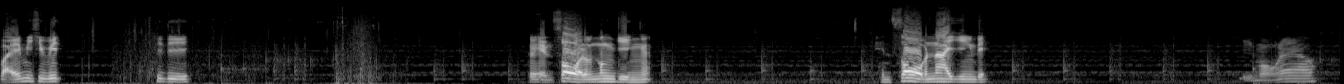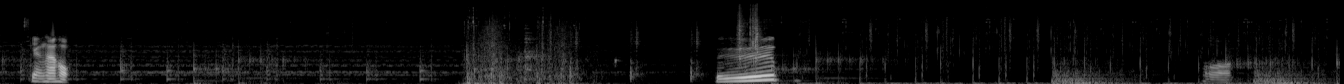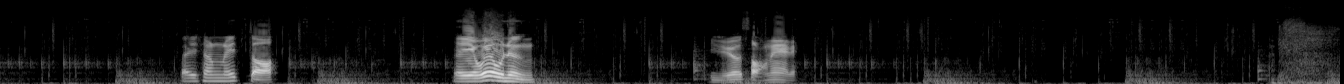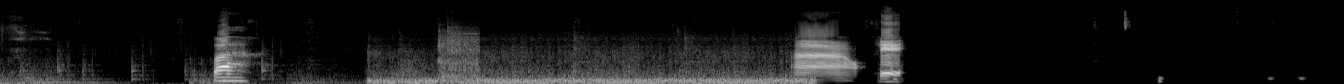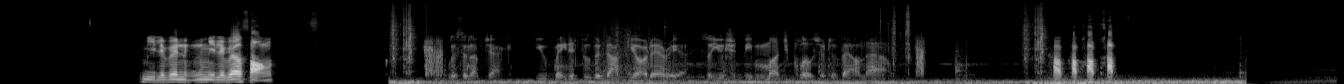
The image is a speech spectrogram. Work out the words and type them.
ปล่อยให้มีชีวิตที่ดีคือเห็นโซ่แล้วมันต้องยิงอะ เห็นโซ่มันน่ายิงดิกี่โมงแล้วเที่ยงห้าหกปึ๊บโอ้ไปทางไหนต่อเลเวลหนึ่งมีเลเวลสองแน่เลย ป้าอ้าวโอเคมีเลเวลหนึ่งมีเลเวลสอง Listen up, Jack. You've made it through the dockyard area, so you should be much closer to Val now. ครับครับครับครับ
